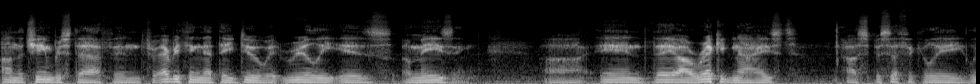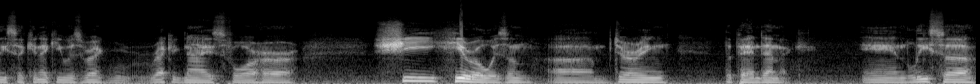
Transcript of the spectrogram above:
on the chamber staff and for everything that they do. It really is amazing. Uh, and they are recognized, uh, specifically, Lisa Kanicki was rec- recognized for her she heroism um, during the pandemic. And Lisa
